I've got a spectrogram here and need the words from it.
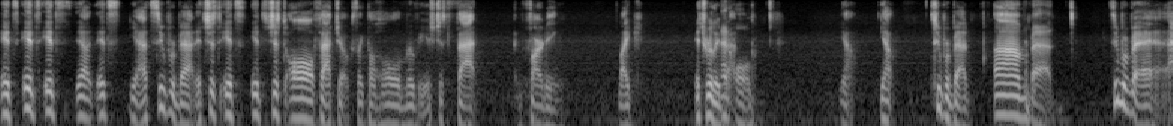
It's it's it's yeah it's yeah it's super bad. It's just it's it's just all fat jokes. Like the whole movie is just fat and farting. Like it's really And bad. old, Yeah. Yeah. Super bad. Um, bad. super bad.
